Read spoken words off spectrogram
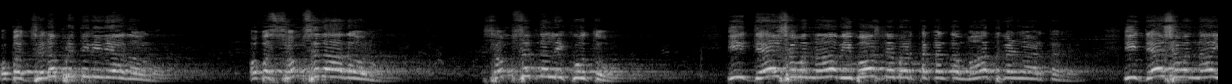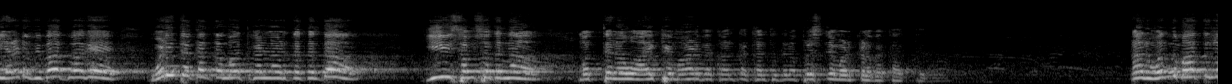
ಒಬ್ಬ ಜನಪ್ರತಿನಿಧಿ ಆದವನು, ಒಬ್ಬ ಸಂಸದ ಆದವನು ಸಂಸತ್ನಲ್ಲಿ ಕೂತು ಈ ದೇಶವನ್ನ ವಿಭೋಜನೆ ಮಾಡ್ತಕ್ಕಂಥ ಮಾತುಗಳನ್ನ ಆಡ್ತಾರೆ. ಈ ದೇಶವನ್ನ ಎರಡು ವಿಭಾಗವಾಗಿ ಒಡಿತಕ್ಕಂಥ ಮಾತುಗಳನ್ನ ಆಡ್ತಕ್ಕಂಥ ಈ ಸಂಸದನ್ನ ಮತ್ತೆ ನಾವು ಆಯ್ಕೆ ಮಾಡಬೇಕಂತಕ್ಕಂಥದ್ದನ್ನ ಪ್ರಶ್ನೆ ಮಾಡ್ಕೊಳ್ಬೇಕಾಗ್ತದೆ. ನಾನು ಒಂದು ಮಾತನ್ನ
